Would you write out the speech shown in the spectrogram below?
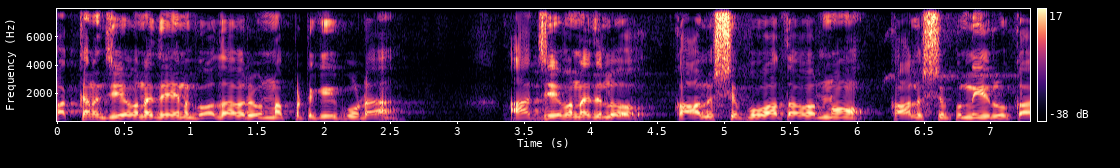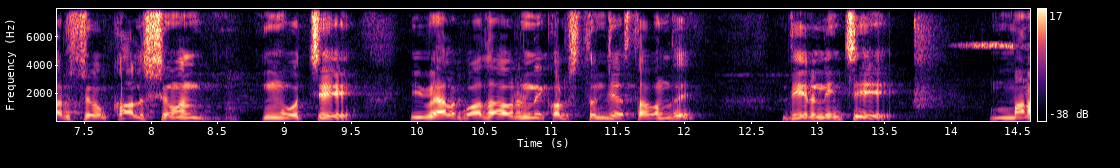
పక్కన జీవనది అయిన గోదావరి ఉన్నప్పటికీ కూడా ఆ జీవనదిలో కాలుష్యపు వాతావరణం కాలుష్యపు నీరు కాలుష్యం కాలుష్యం వచ్చి ఈవేళ గోదావరిని కలుషితం చేస్తూ ఉంది. దీని నుంచి మన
